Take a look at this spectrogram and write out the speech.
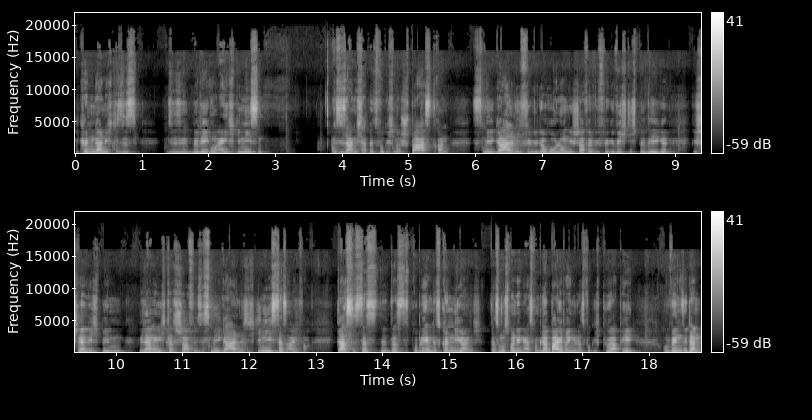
die können gar nicht dieses, diese Bewegung eigentlich genießen. Also sie sagen, ich habe jetzt wirklich mal Spaß dran. Es ist mir egal, wie viel Wiederholungen ich schaffe, wie viel Gewicht ich bewege, wie schnell ich bin, wie lange ich das schaffe. Es ist mir egal. Ich genieße das einfach. Das ist das, das, ist das Problem. Das können die gar nicht. Das muss man denen erstmal wieder beibringen. Das wirklich peu à peu. Und wenn sie dann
